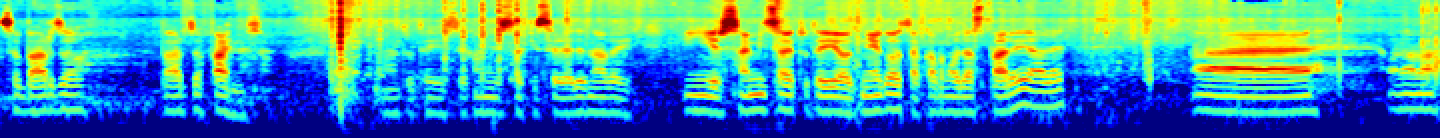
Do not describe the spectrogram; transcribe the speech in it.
co bardzo, bardzo fajne są. A tutaj jest, on jest taki seledynowej linii, jest samica tutaj od niego, taka młoda z pary, ale eee, ona ma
